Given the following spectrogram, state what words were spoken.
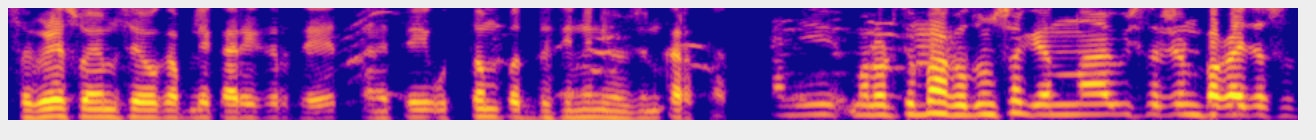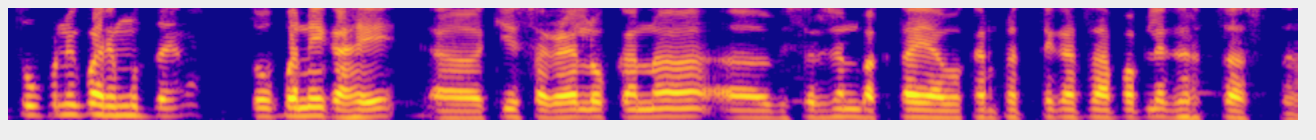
सगळे स्वयंसेवक आपले कार्यकर्ते आहेत आणि ते उत्तम पद्धतीने नियोजन करतात. आणि मला वाटतं भागातून सगळ्यांना विसर्जन बघायचं असतं तो पण एक भारी मुद्दा आहे ना? तो पण एक आहे की सगळ्या लोकांना विसर्जन बघता यावं कारण प्रत्येकाचं आपापल्या घरचं असतं.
